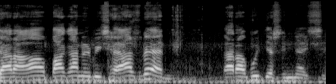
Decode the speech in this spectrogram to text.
যারা বাগানের বিষয়ে আসবেন, তারা বুঝতে শুনে আসছে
